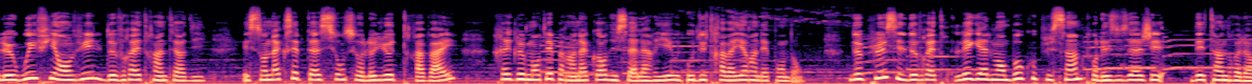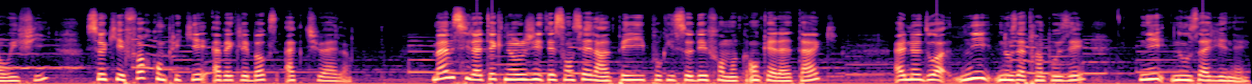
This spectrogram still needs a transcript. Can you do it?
Le Wi-Fi en ville devrait être interdit et son acceptation sur le lieu de travail réglementée par un accord du salarié ou du travailleur indépendant. De plus, il devrait être légalement beaucoup plus simple pour les usagers d'éteindre leur Wi-Fi, ce qui est fort compliqué avec les box actuelles. Même si la technologie est essentielle à un pays pour qu'il se défende en cas d'attaque, elle ne doit ni nous être imposée, ni nous aliéner.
